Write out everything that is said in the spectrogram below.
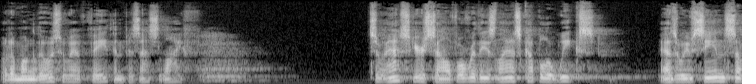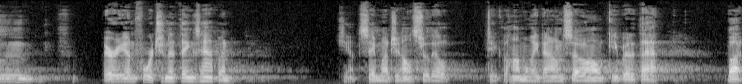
but among those who have faith and possess life. So ask yourself over these last couple of weeks, as we've seen some very unfortunate things happen. Can't say much else or they'll take the homily down, so I'll keep it at that. But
